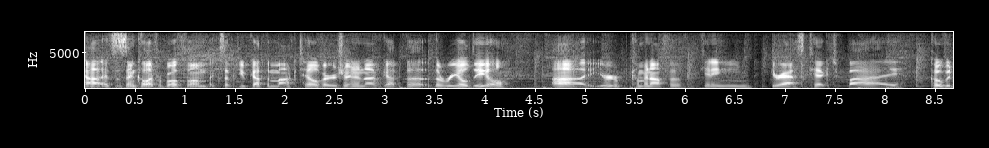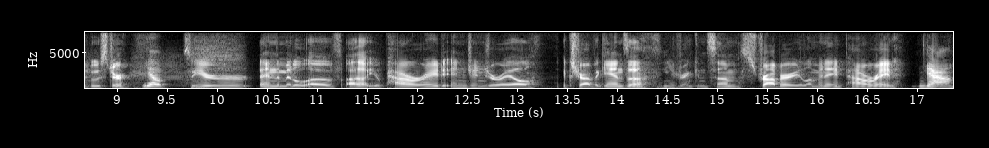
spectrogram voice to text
Uh, it's the same color for both of them, except you've got the mocktail version and I've got the the real deal. Uh, you're coming off of getting your ass kicked by COVID booster, Yep. so you're in the middle of uh, your Powerade and ginger ale extravaganza. You're drinking some strawberry lemonade Powerade. Yeah.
